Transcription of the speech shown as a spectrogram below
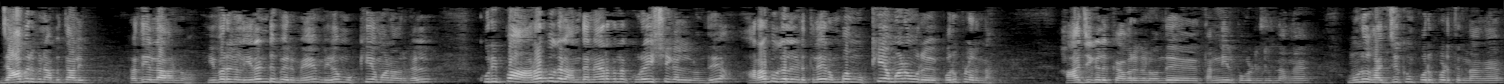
ஜாபிர் பின் அபுதாலிப் ரதி அல்லா அன்ஹோ இவர்கள் இரண்டு பேருமே மிக முக்கியமானவர்கள். குறிப்பா அரபுகள் அந்த நேரத்தில் குறைஷிகள் வந்து அரபுகள் இடத்துல ரொம்ப முக்கியமான ஒரு பொறுப்புல இருந்தாங்க. ஹாஜிகளுக்கு அவர்கள் வந்து தண்ணீர் புகட்டு இருந்தாங்க. முழு ஹஜ்ஜுக்கும் பொறுப்படுத்திருந்தாங்க.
